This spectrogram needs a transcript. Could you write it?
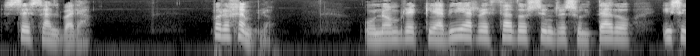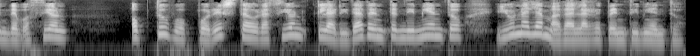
se salvará. Por ejemplo, un hombre que había rezado sin resultado y sin devoción obtuvo por esta oración claridad de entendimiento y una llamada al arrepentimiento.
